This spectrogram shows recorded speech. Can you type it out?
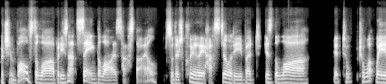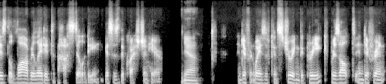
which involves the law, but he's not saying the law is hostile. So there's clearly hostility, but is the law it, to to what way is the law related to the hostility? I guess is the question here. Yeah. And different ways of construing the Greek result in different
